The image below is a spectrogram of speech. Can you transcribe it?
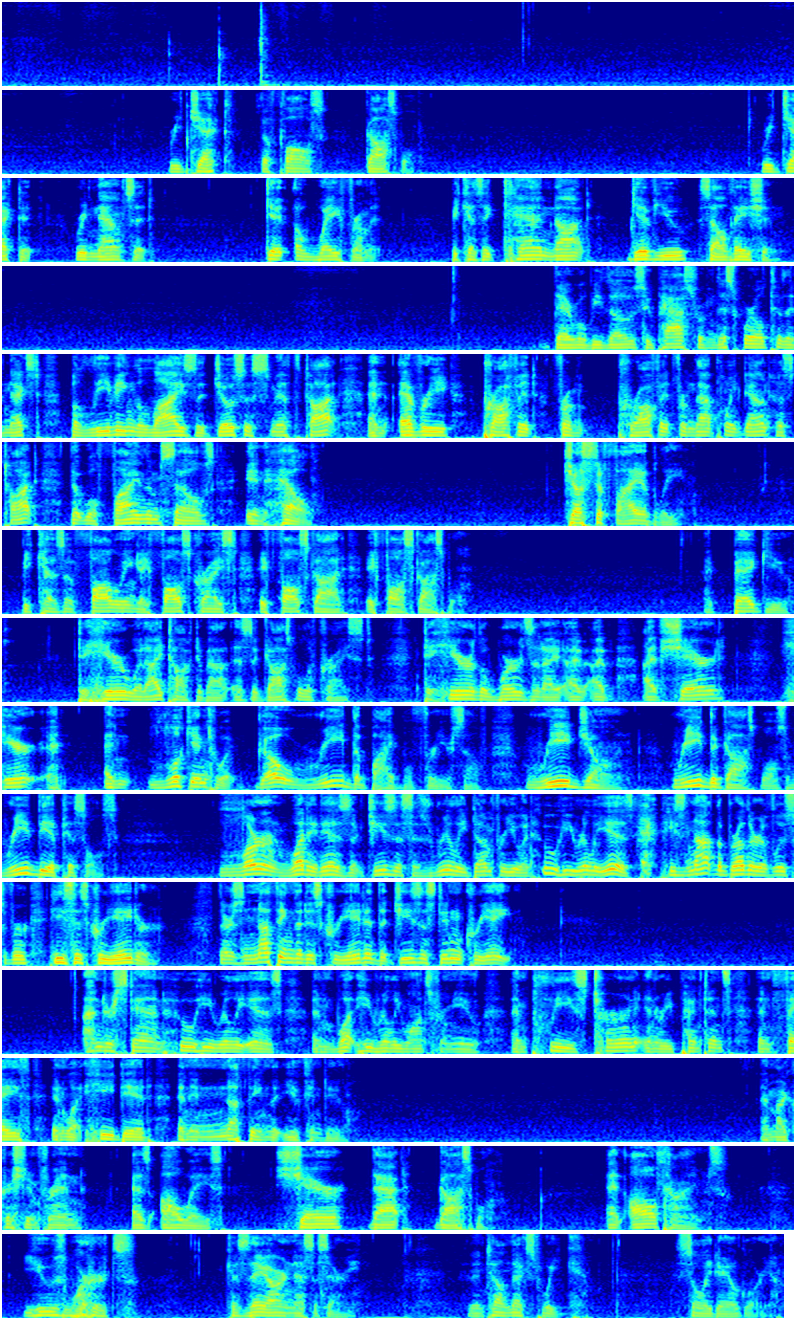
reject the false gospel. Reject it, renounce it, get away from it because it cannot give you salvation. there will be those who pass from this world to the next believing the lies that Joseph Smith taught and every prophet from prophet from that point down has taught that will find themselves in hell justifiably because of following a false Christ, a false God, a false gospel. I beg you to hear what I talked about as the gospel of Christ to hear the words that I, I, have I've shared, hear and, and look into it. Go read the Bible for yourself. Read John. Read the Gospels. Read the epistles. Learn what it is that Jesus has really done for you and who he really is. He's not the brother of Lucifer, he's his creator. There's nothing that is created that Jesus didn't create. understand who he really is and what he really wants from you. And please turn in repentance and faith in what he did and in nothing that you can do. And my Christian friend, as always, share that gospel at all times. Use words because they are necessary. And until next week. Soli Deo Gloria.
